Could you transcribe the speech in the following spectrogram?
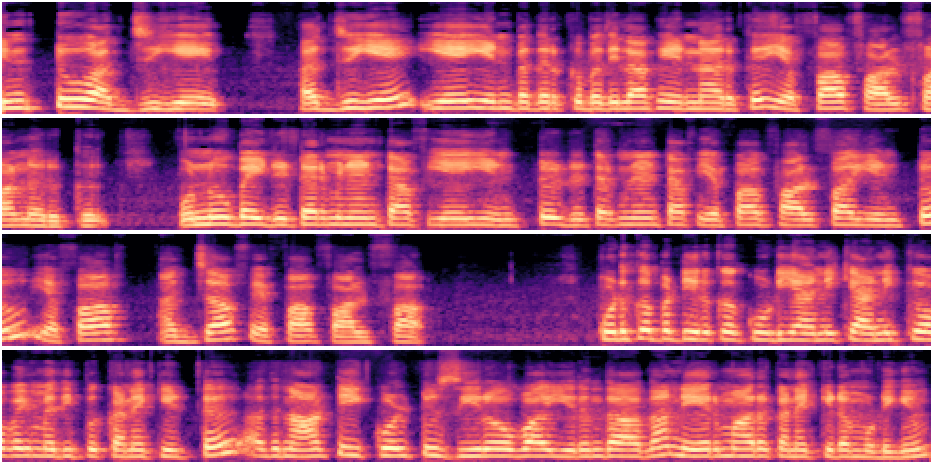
இன்டூ அஜ் ஏ அஜ் ஏ ஏ என்பதற்கு பதிலாக என்ன இருக்குது எஃப் ஆஃப் ஆல்ஃபான்னு இருக்குது ஒன்று by determinant of A into determinant of F of alpha into F of adj of F of alpha கொடுக்கப்பட்டிருக்கக்கூடிய அணிக்கு அணிக்கோவை மதிப்பு கணக்கிட்டு அது நாட் ஈக்குவல் டு ஜீரோவாக இருந்தால் தான் நேர்மாறு கணக்கிட முடியும்.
